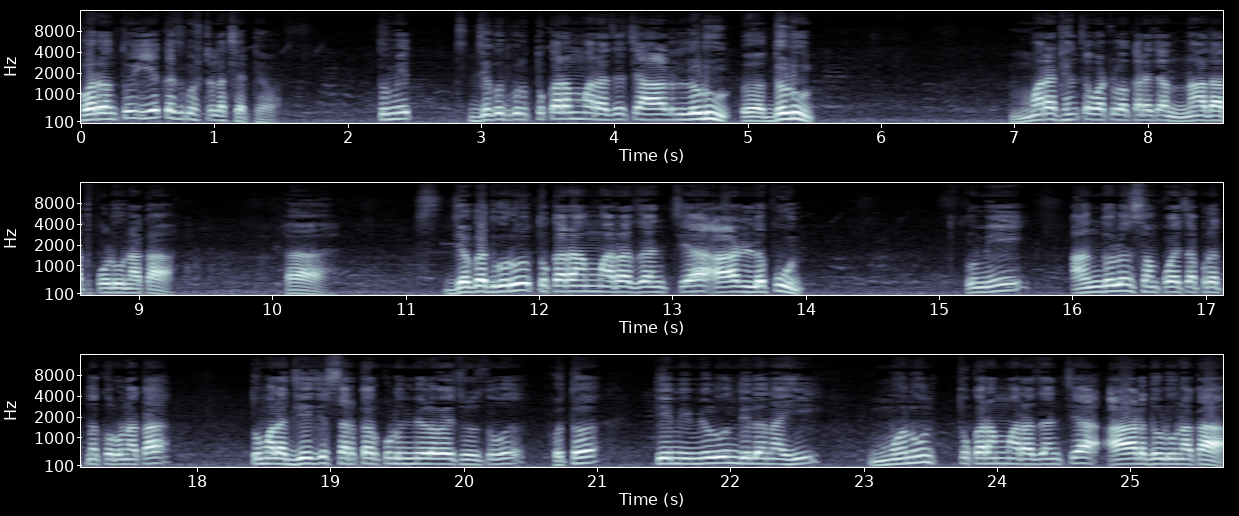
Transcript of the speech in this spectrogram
परंतु एकच गोष्ट लक्षात ठेवा. तुम्ही जगद्गुरू तुकाराम महाराजाच्या आड लढू दडून मराठ्यांचा वाटोळा करायच्या नादात पडू नका. हा. जगद्गुरू तुकाराम महाराजांच्या आड लपून तुम्ही आंदोलन संपवायचा प्रयत्न करू नका. तुम्हाला जे जे सरकारकडून मिळवायचं होतं होतं ते मी मिळवून दिलं नाही. म्हणून तुकाराम महाराजांच्या आड दडू नका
